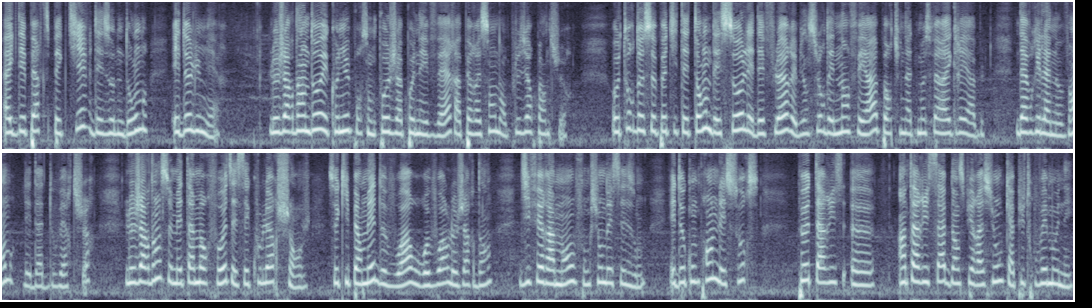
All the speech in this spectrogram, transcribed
avec des perspectives, des zones d'ombre et de lumière. Le jardin d'eau est connu pour son pot japonais vert apparaissant dans plusieurs peintures. Autour de ce petit étang, des saules et des fleurs et bien sûr des nymphéas apportent une atmosphère agréable. D'avril à novembre, les dates d'ouverture, le jardin se métamorphose et ses couleurs changent, ce qui permet de voir ou revoir le jardin différemment en fonction des saisons et de comprendre les sources peu euh, intarissables d'inspiration qu'a pu trouver Monet.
